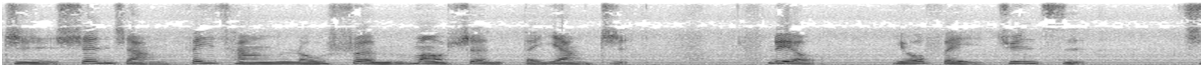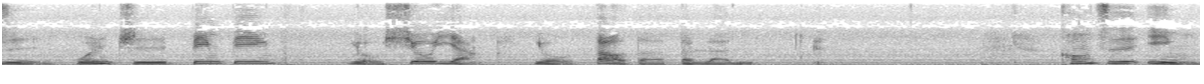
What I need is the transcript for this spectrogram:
指生长非常柔顺茂盛的样子。六有匪君子，指文质彬彬、有修养、有道德的人。孔子引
